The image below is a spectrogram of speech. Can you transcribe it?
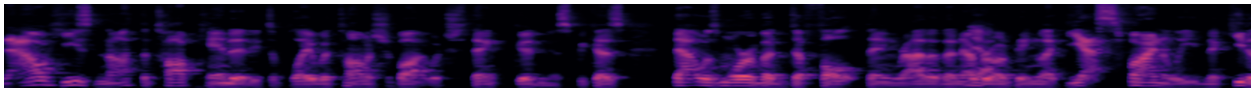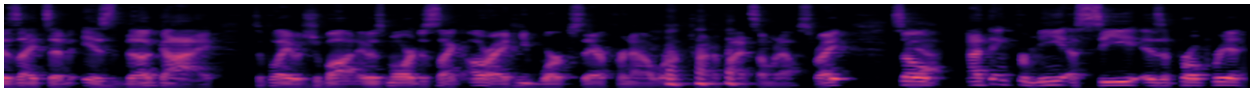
now he's not the top candidate to play with Thomas Chabot, which thank goodness, because that was more of a default thing rather than everyone yeah. being like, yes, finally, Nikita Zaitsev is the guy to play with Chabot. It was more just like, all right, he works there for now. We're trying to find someone else, right? So yeah. I think for me, a C is appropriate.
